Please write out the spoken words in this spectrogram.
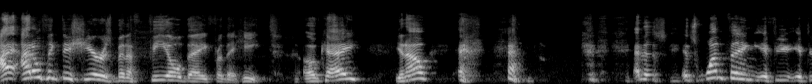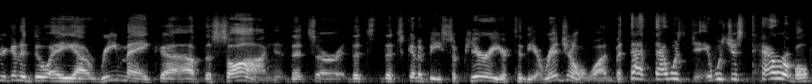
I, I don't think this year has been a field day for the Heat. Okay, you know. and it's it's one thing if you if you're going to do a uh, remake uh, of the song that's or that's that's going to be superior to the original one, but that that was it was just terrible,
